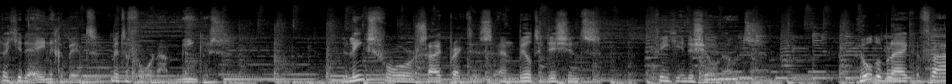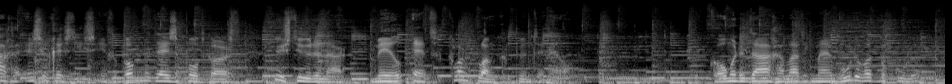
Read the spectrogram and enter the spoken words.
dat je de enige bent met de voornaam Mingus. De links voor Side Practice en Build Editions vind je in de show notes. Huldeblijken, vragen en suggesties in verband met deze podcast kun je sturen naar mail.klankplank.nl. De komende dagen laat ik mijn woede wat bekoelen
